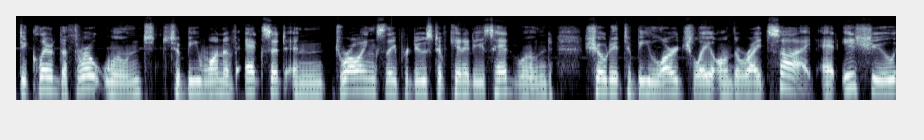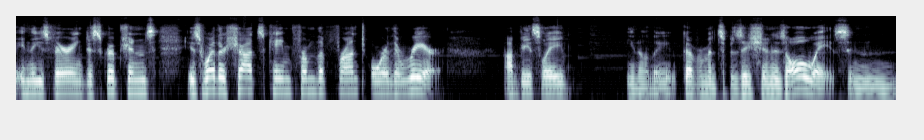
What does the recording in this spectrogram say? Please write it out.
declared the throat wound to be one of exit, and drawings they produced of Kennedy's head wound showed it to be largely on the right side. At issue in these varying descriptions is whether shots came from the front or the rear. Obviously, you know the government's position is always in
